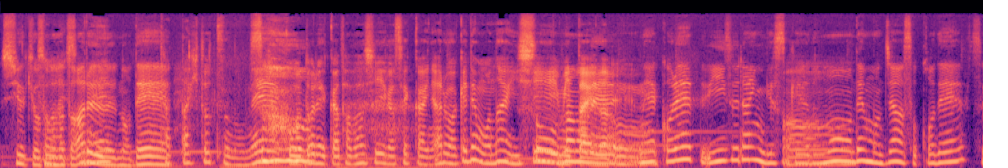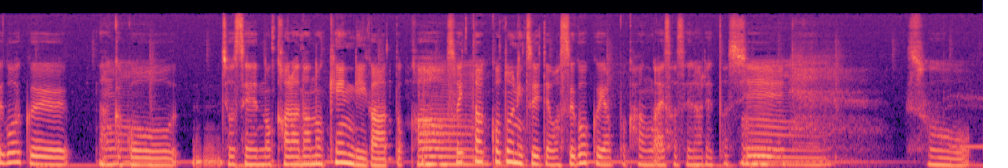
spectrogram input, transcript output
宗教とかだとあるので、ね、たった一つのねこうどれか正しいが世界にあるわけでもないしみたいな、うん、ね、これって言いづらいんですけれどもでもじゃあそこですごくなんかこう、女性の体の権利がとか、そういったことについてはすごくやっぱ考えさせられたし、そう。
